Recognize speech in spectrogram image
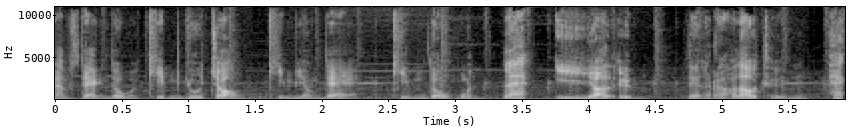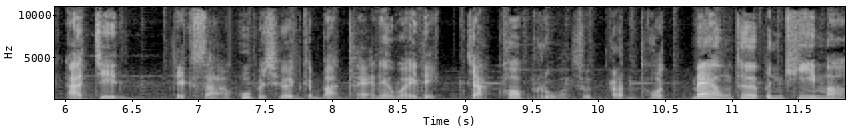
นำแสดงโดยคิมยูจอง คิมยองแด คิมโดฮุน และอียอลอึม เรื่องราวเล่าถึงแพ็กอาจิน เด็กสาวผู้เผชิญกับบาดแผลในวัยเด็กจากครอบครัวสุดรันทด แม่ของเธอเป็นขี้เมา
